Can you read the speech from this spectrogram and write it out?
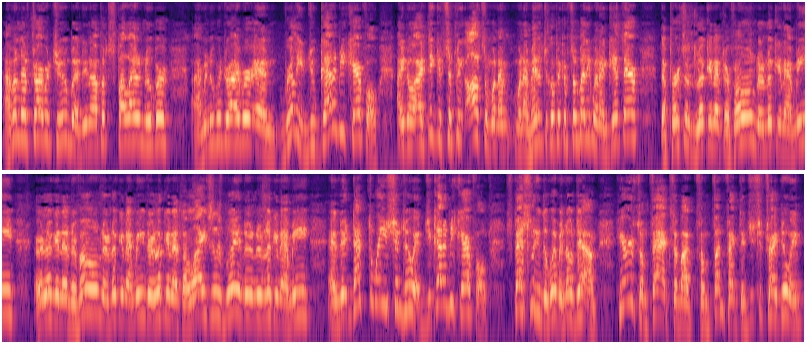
I'm a Lyft driver too, but, you know, I put the spotlight on Uber. I'm an Uber driver, and really, you gotta be careful. I know. I think it's simply awesome when I'm when I'm headed to go pick up somebody. When I get there, the person's looking at their phone. They're looking at me. They're looking at their phone. They're looking at me. They're looking at the license plate. They're, they're looking at me, and that's the way you should do it. You gotta be careful, especially the women. No doubt. Here are some facts about some fun facts that you should try doing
